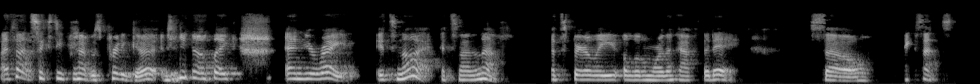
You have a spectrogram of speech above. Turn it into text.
I thought 60% was pretty good, you know, like, and you're right. It's not, it's not enough. It's barely a little more than half the day. So makes sense.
